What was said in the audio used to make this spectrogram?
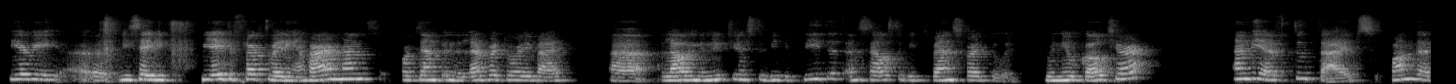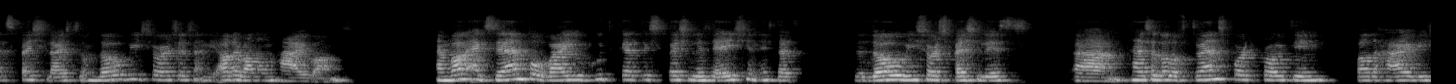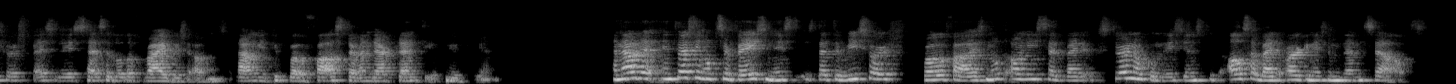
here we, uh, we say we create a fluctuating environment, for example, in the laboratory by uh, allowing the nutrients to be depleted and cells to be transferred to a, to a new culture. And we have two types, one that specializes on low resources and the other one on high ones. And one example why you could get this specialization is that the low resource specialist um, has a lot of transport protein, while the high resource specialist has a lot of ribosomes, allowing it to grow faster and there are plenty of nutrients. And now the interesting observation is, is that the resource profile is not only set by the external conditions, but also by the organism themselves.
